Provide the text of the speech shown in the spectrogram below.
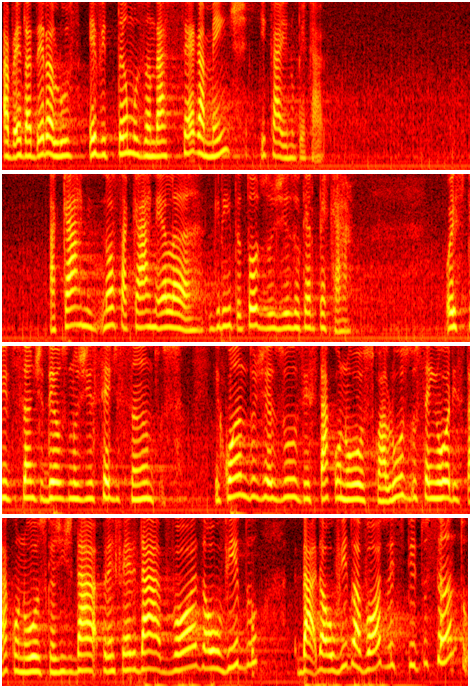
a verdadeira luz, evitamos andar cegamente e cair no pecado. A carne, nossa carne, ela grita todos os dias: Eu quero pecar. O Espírito Santo de Deus nos diz: Sede santos. E quando Jesus está conosco, a luz do Senhor está conosco, a gente dá, prefere dar voz ao ouvido, dar, dar ouvido à voz do Espírito Santo.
